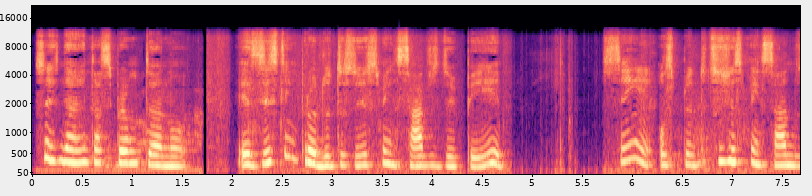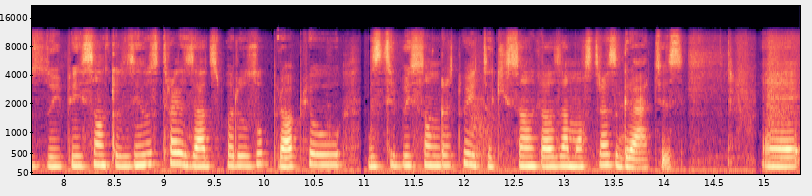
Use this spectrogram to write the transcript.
Vocês devem estar se perguntando: existem produtos dispensados do IPI? Sim, os produtos dispensados do IPI são aqueles industrializados para uso próprio ou distribuição gratuita, que são aquelas amostras grátis. É,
